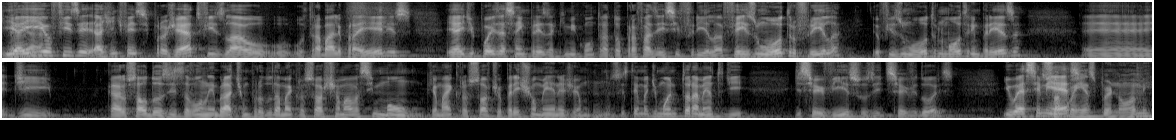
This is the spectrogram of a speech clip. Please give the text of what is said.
E aí eu fiz, a gente fez esse projeto, fiz lá o, o, o trabalho para eles. E aí depois essa empresa que me contratou para fazer esse freela fez um outro freela. Eu fiz um outro numa outra empresa é, de, cara, os saudosistas vão lembrar tinha um produto da Microsoft que chamava-se MON, que é Microsoft Operation Manager, um, um sistema de monitoramento de, de serviços e de servidores. E o SMS, Só conheço por nome.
